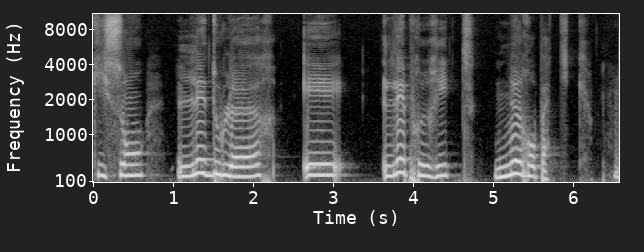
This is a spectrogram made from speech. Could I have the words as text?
qui sont les douleurs et les prurites neuropathique.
